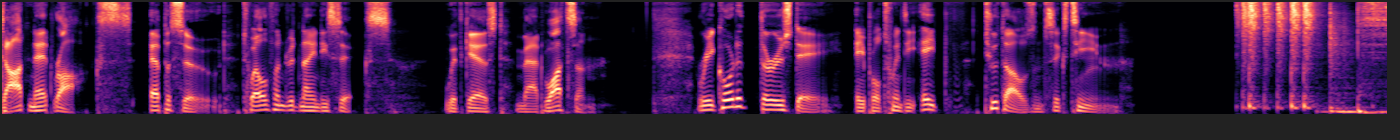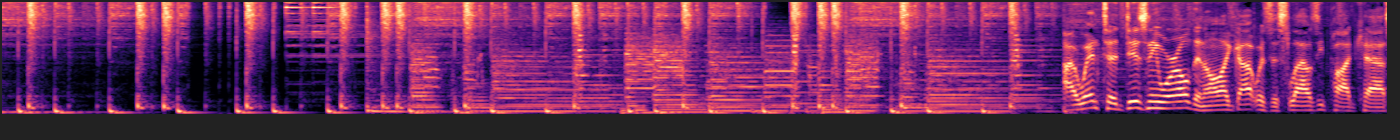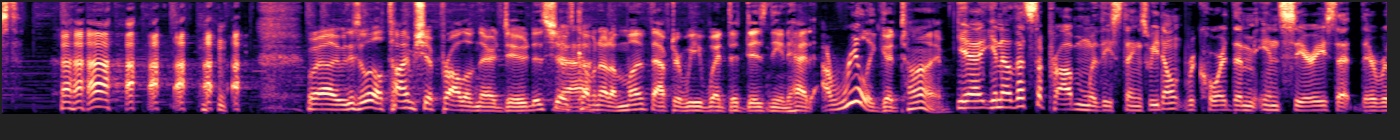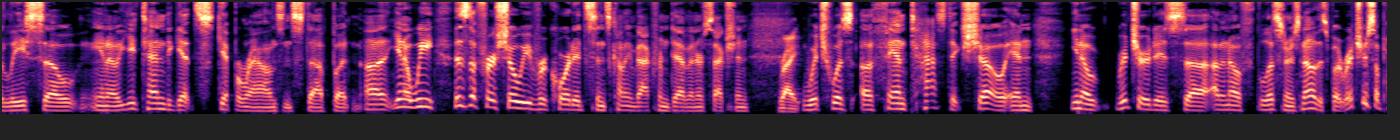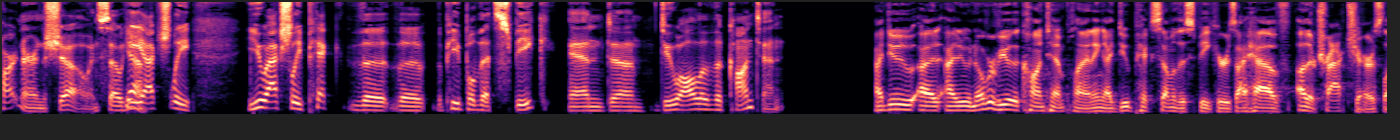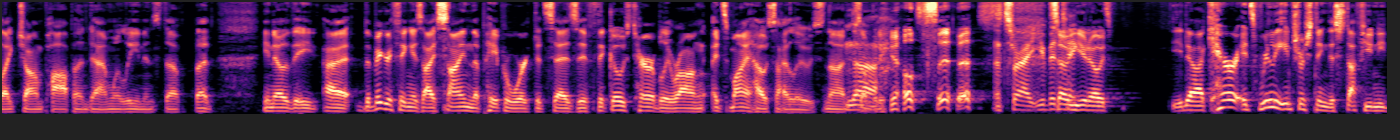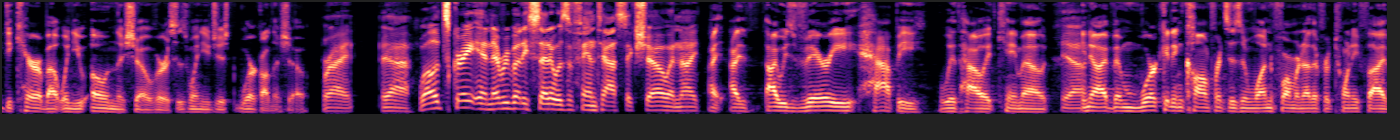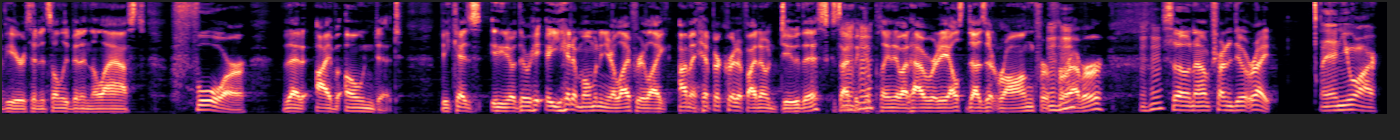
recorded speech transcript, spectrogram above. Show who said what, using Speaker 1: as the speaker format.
Speaker 1: .NET Rocks, episode 1296, with guest Matt Watson. Recorded Thursday, April 28th, 2016.
Speaker 2: I went to Disney World and all I got was this lousy podcast.
Speaker 3: Well, there's a little time shift problem there, dude. This show's
Speaker 2: Yeah.
Speaker 3: coming out a month after we went to Disney and had a really good time.
Speaker 2: Yeah, you know, that's the problem with these things. We don't record them in series that they're released. So, you know, you tend to get skip arounds and stuff. But, uh, you know, we, this is the first show we've recorded since coming back from Dev Intersection.
Speaker 3: Right.
Speaker 2: Which was a fantastic show. And, you know, Richard is, uh, I don't know if the listeners know this, but Richard's a partner in the show. And so he
Speaker 3: Yeah.
Speaker 2: actually, you actually pick the, the, the people that speak and, uh, do all of the content.
Speaker 3: I do. I, I do an overview of the content planning. I do pick some of the speakers. I have other track chairs like John Papa and Dan Wahlin and stuff. But you know, the uh, the bigger thing is I sign the paperwork that says if it goes terribly wrong, it's my house I lose, not
Speaker 2: Nah.
Speaker 3: somebody else's.
Speaker 2: That's right. You've been
Speaker 3: so
Speaker 2: taking-
Speaker 3: you know it's you know I care. It's really interesting the stuff you need to care about when you own the show versus when you just work on the show.
Speaker 2: Right. Yeah. Well, it's great. And everybody said it was a fantastic show. And I,
Speaker 3: I, I, I was very happy with how it came out.
Speaker 2: Yeah.
Speaker 3: You know, I've been working in conferences in one form or another for 25 years, and it's only been in the last four that I've owned it. Because, you know, there, you hit a moment in your life where you're like, I'm a hypocrite if I don't do this because I've been mm-hmm. complaining about how everybody else does it wrong for mm-hmm. forever. Mm-hmm. So now I'm trying to do it right.
Speaker 2: and you are.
